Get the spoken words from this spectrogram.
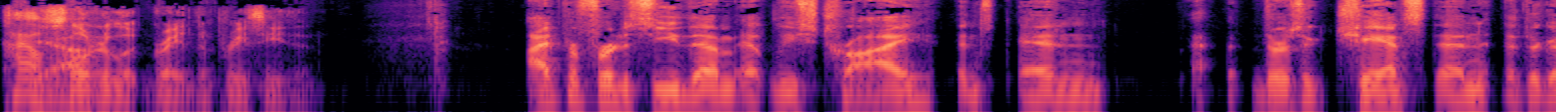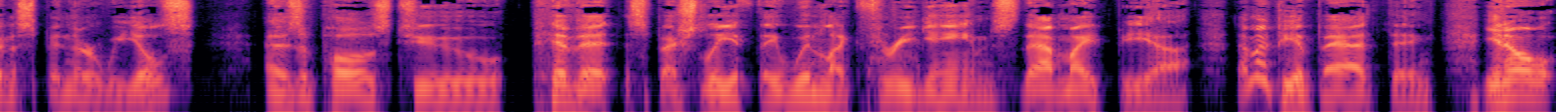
Kyle Yeah. Sloter looked great in the preseason. I'd prefer to see them at least try, and and there's a chance then that they're going to spin their wheels as opposed to pivot, especially if they win like three games. That might be a that might be a bad thing. You know,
